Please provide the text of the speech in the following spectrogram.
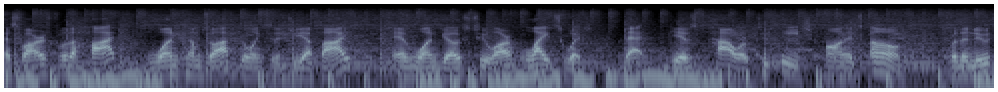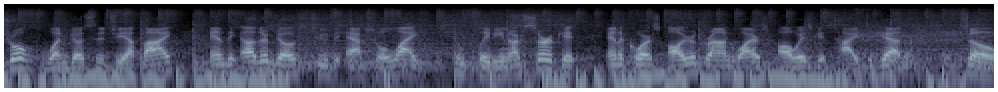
As far as for the hot, one comes off going to the GFI and one goes to our light switch. That gives power to each on its own. For the neutral, one goes to the GFI and the other goes to the actual light, completing our circuit. And of course, all your ground wires always get tied together. So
